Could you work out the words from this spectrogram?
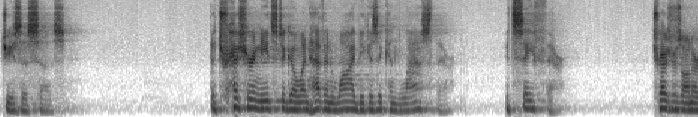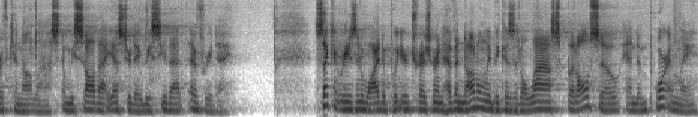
Jesus says. The treasure needs to go in heaven. Why? Because it can last there, it's safe there. Treasures on earth cannot last. And we saw that yesterday. We see that every day. Second reason why to put your treasure in heaven, not only because it'll last, but also, and importantly,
